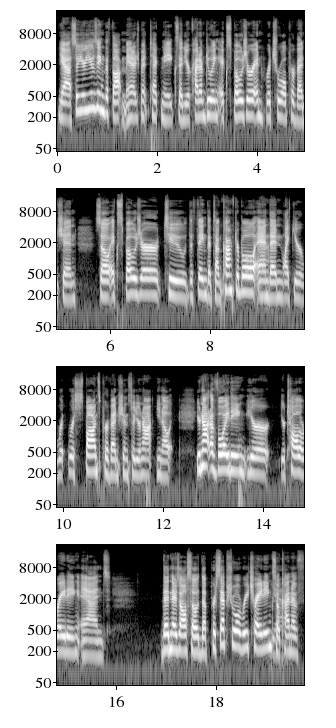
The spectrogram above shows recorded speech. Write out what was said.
Yeah, so you're using the thought management techniques and you're kind of doing exposure and ritual prevention. So exposure to the thing that's uncomfortable and then like your re- response prevention so you're not, you know, you're not avoiding, you're you're tolerating and then there's also the perceptual retraining, so kind of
